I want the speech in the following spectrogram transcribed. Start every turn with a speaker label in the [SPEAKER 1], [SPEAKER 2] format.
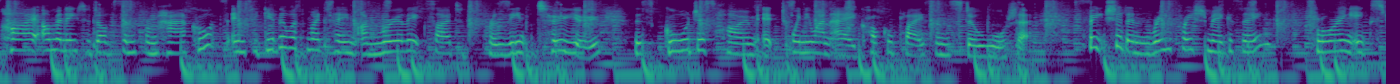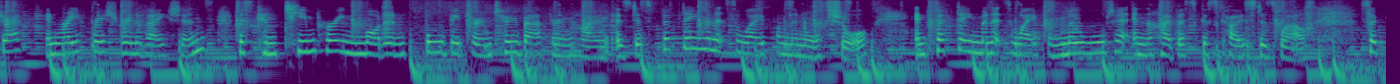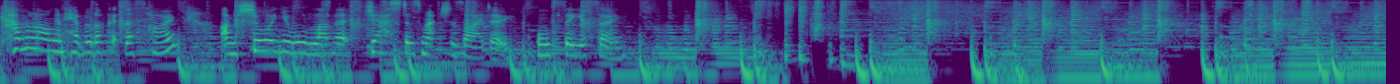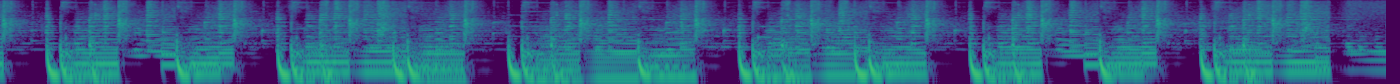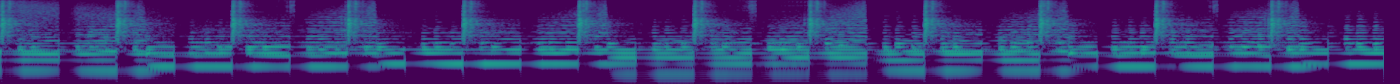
[SPEAKER 1] Hi, I'm Anita Dobson from Harcourts and together with my team I'm really excited to present to you this gorgeous home at 21A Cockle Place in Stillwater. Featured in Refresh magazine, Flooring Xtra and Refresh Renovations, this contemporary modern four bedroom, two bathroom home is just 15 minutes away from the North Shore and 15 minutes away from Millwater and the Hibiscus Coast as well. So come along and have a look at this home. I'm sure you will love it just as much as I do. We'll see you soon. Thank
